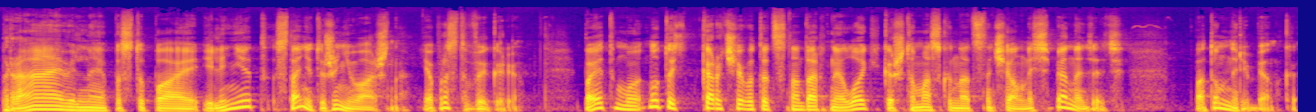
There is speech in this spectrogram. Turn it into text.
правильно я поступаю или нет, станет уже неважно. Я просто выгорю. Поэтому, ну, то есть, короче, вот эта стандартная логика, что маску надо сначала на себя надеть, потом на ребенка.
